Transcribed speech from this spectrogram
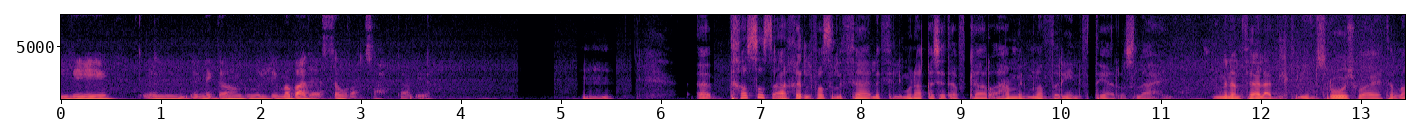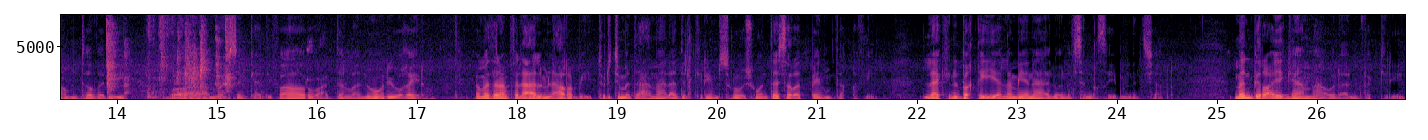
ل نقدر نقول لمبادئ الثورة إن صح التعبير. أه، تخصص آخر الفصل الثالث لمناقشة أفكار أهم المنظرين في التيار الإصلاحي. من أمثال عبد الكريم سروش وآية الله منتظري ومحسن كادفار وعبد الله نوري وغيرهم. فمثلا في العالم العربي ترجمت أعمال عبد الكريم سروش وانتشرت بين المثقفين لكن البقية لم ينالوا نفس النصيب من الانتشار من برأيك أهم هؤلاء المفكرين؟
